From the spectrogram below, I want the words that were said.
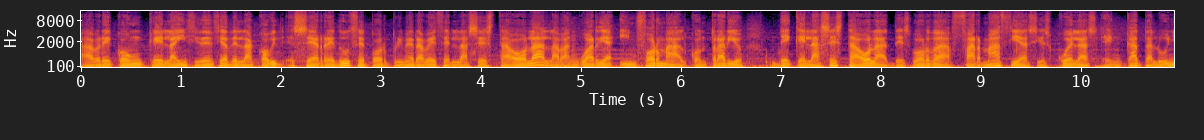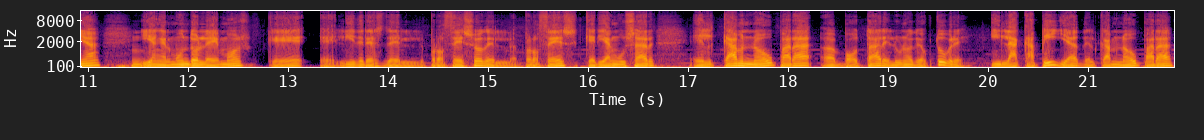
abre con que la incidencia de la COVID se reduce por primera vez en la sexta ola. La vanguardia informa, al contrario, de que la sexta ola desborda farmacias y escuelas en Cataluña y en el mundo leemos que eh, líderes del proceso, del proceso, querían usar el Camp Nou para eh, votar el 1 de octubre y la capilla del Camp Nou para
